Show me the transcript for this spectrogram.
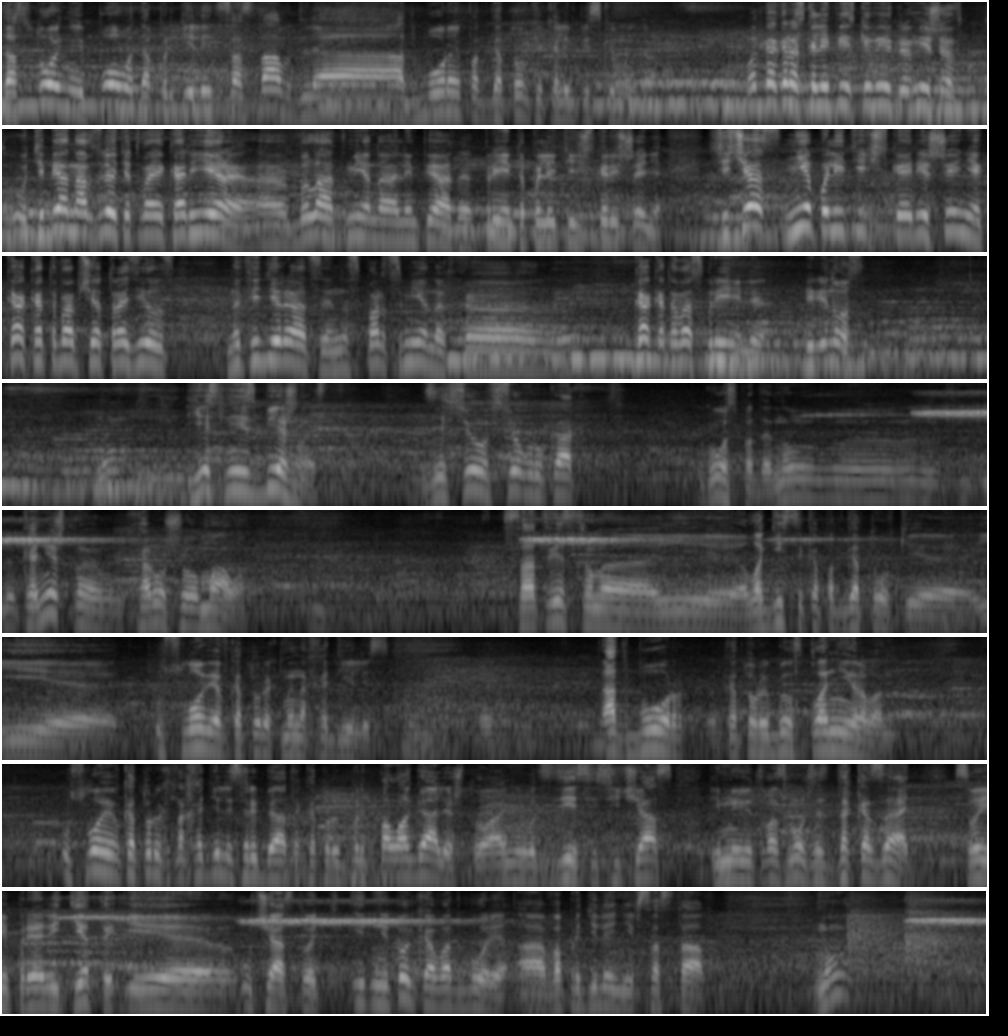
достойный повод определить состав для отбора и подготовки к Олимпийским играм. Вот как раз к Олимпийским играм, Миша, у тебя на взлете твоей карьеры э, была отмена Олимпиады, принято политическое решение. Сейчас не политическое решение, как это вообще отразилось на федерации, на спортсменах, э, как это восприняли, перенос? Ну, есть неизбежность. Здесь все, все в руках Господа. Ну, э, конечно, хорошего мало. Соответственно, и логистика подготовки, и условия, в которых мы находились, отбор, который был спланирован, условия, в которых находились ребята, которые предполагали, что они вот здесь и сейчас имеют возможность доказать свои приоритеты и участвовать и не только в отборе, а в определении в состав. Ну,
